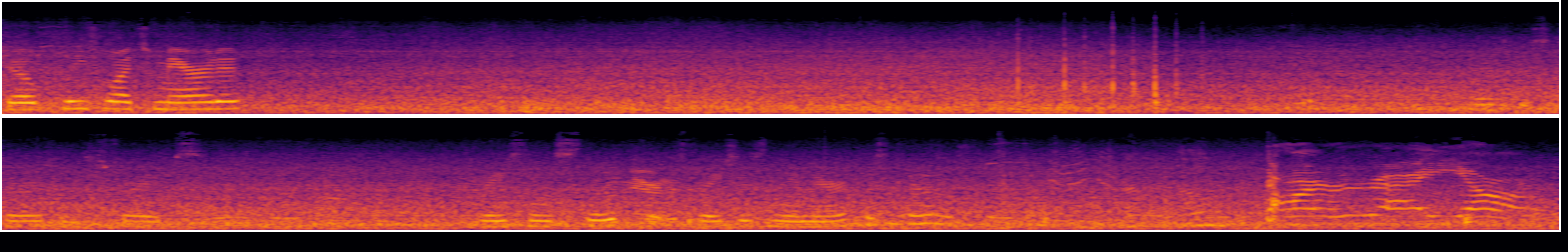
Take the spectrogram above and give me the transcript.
Joe, please watch Meredith. There's the stars and stripes. Racing sloop that races in the America's Cup. Dario.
